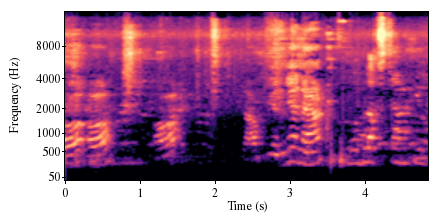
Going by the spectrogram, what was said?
Oh, oh, oh. Oh. Champion yan, ha? Roblox champion.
